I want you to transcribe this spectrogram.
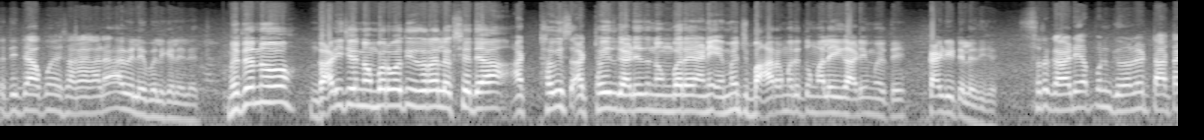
तर तिथे आपण या सगळ्या गाड्या अवेलेबल केलेल्या आहेत. मित्रांनो गाडीच्या नंबरवरती जरा लक्ष द्या. अठ्ठावीस अठ्ठावीस गाडीचा नंबर आहे आणि एम एच बारामध्ये तुम्हाला ही गाडी मिळते. काय डिटेल आहे तिचे? सर गाडी आपण घेऊन आलो. टाटा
